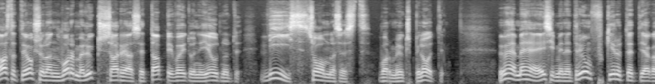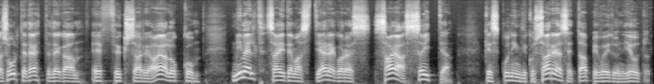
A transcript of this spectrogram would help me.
aastate jooksul on vormel üks sarjas etapivõiduni jõudnud viis soomlasest vormel üks pilooti ühe mehe esimene triumf kirjutati aga suurte tähtedega F1 sarja ajalukku. nimelt sai temast järjekorras sajas sõitja, kes kuninglikus sarjas etapivõiduni jõudnud.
